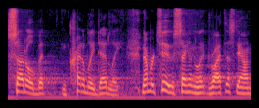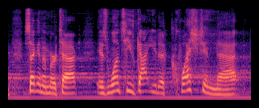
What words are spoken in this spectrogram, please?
Subtle but incredibly deadly. Number two, second, write this down. Second number attack is once he's got you to question that,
